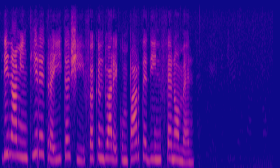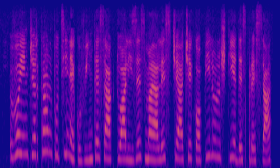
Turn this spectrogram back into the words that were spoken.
din amintire trăită și făcând oarecum parte din fenomen. Voi încerca în puține cuvinte să actualizez mai ales ceea ce copilul știe despre sat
